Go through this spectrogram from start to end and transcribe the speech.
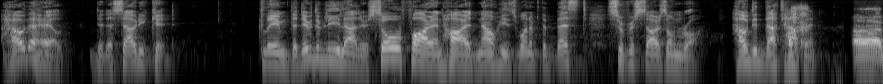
how the hell did a Saudi kid claim the WWE ladder so far and hard? Now he's one of the best superstars on Raw. How did that happen? uh,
